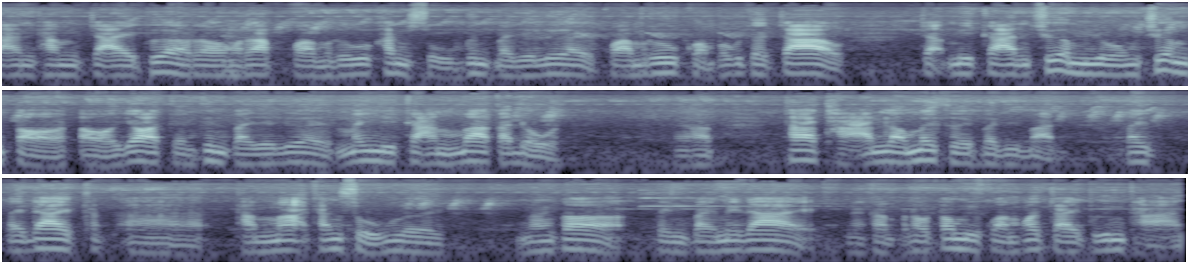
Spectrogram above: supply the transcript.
การทำใจเพื่อรองรับความรู้ขั้นสูงขึ้นไปเรื่อยๆ ความรู้ของพระพุทธเจ้า จะมีการเชื่อมโยงเชื่อมต่อต่อยอดกันขึ้นไปเรื่อยๆ ไม่มีการว่ากระโดดนะครับ ถ้าฐานเราไม่เคยปฏิบัติไปไปได้ธรรมะชั้นสูงเลย นั้นก็เป็นไปไม่ได้นะครับ เราต้องมีความเข้าใจพื้นฐาน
